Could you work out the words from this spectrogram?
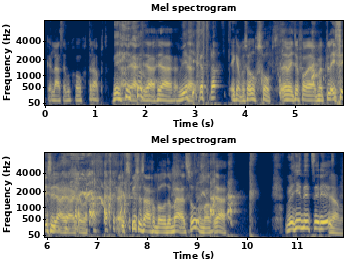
ik- laatst heb ik gewoon getrapt. Ja, ja, ja, ja, Wie heb je getrapt? Ik heb mijn zoon geschopt. Eh, weet je, van, ja, met Playstation, ja, ja. Ik heb excuses aangeboden, maar ja, sorry, man. Ja, Ben je dit serieus? ja man.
